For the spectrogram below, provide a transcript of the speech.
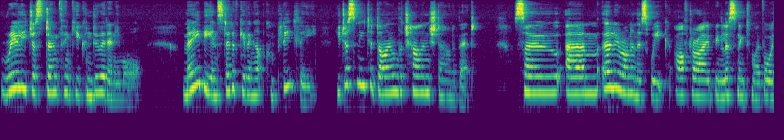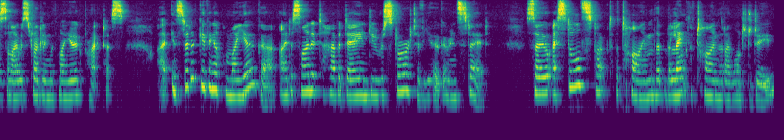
really just don't think you can do it anymore. Maybe instead of giving up completely, you just need to dial the challenge down a bit. So um, earlier on in this week, after I'd been listening to my voice and I was struggling with my yoga practice, instead of giving up on my yoga, I decided to have a day and do restorative yoga instead. So I still stuck to the time, that the length of time that I wanted to do.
